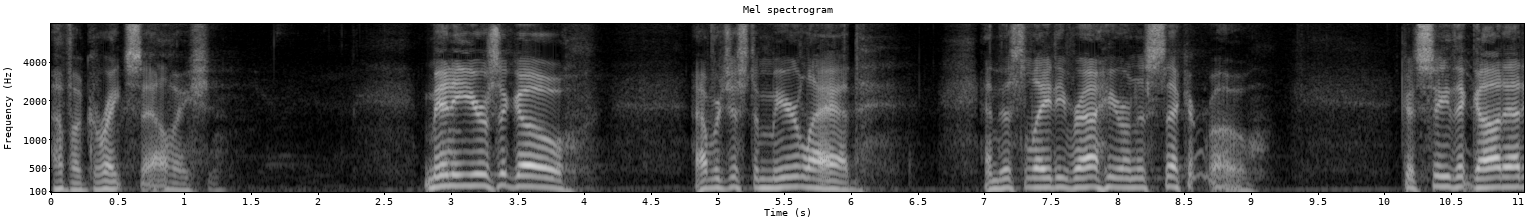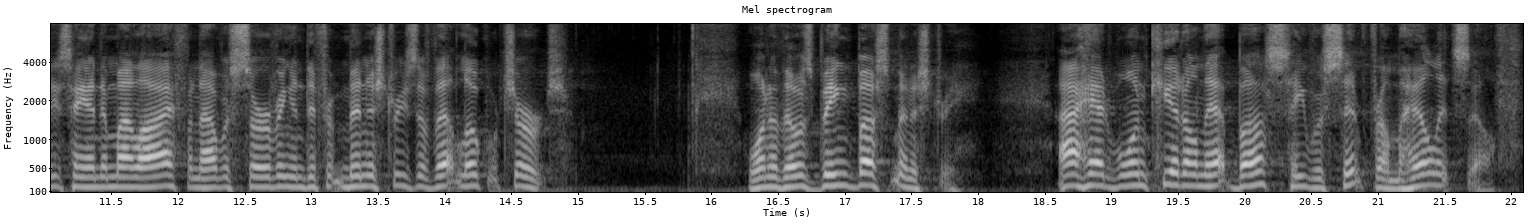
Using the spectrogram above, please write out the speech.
of a great salvation. Many years ago, I was just a mere lad, and this lady right here on the second row could see that God had his hand in my life, and I was serving in different ministries of that local church. One of those being bus ministry. I had one kid on that bus, he was sent from hell itself.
